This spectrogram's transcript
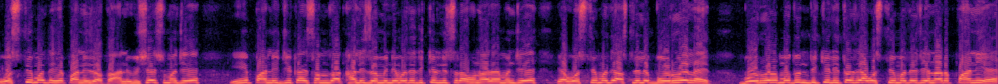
वस्तीमध्ये हे पाणी जातं. आणि विशेष म्हणजे ही पाणी जी काही समजा खाली जमिनीमध्ये देखील निचरा होणार आहे म्हणजे या वस्तीमध्ये असलेले बोरवेल आहेत बोरवेलमधून देखील इथं या वस्तीमध्ये जे येणारं पाणी आहे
